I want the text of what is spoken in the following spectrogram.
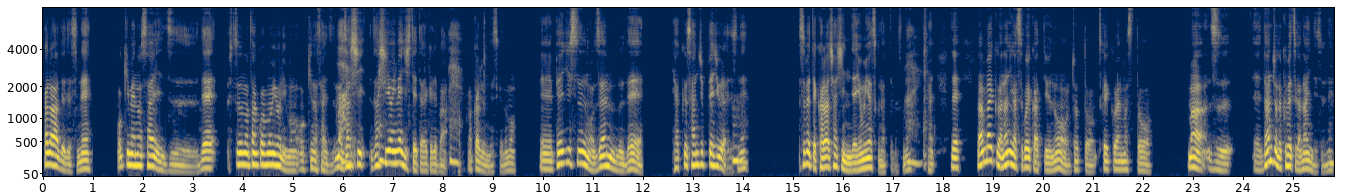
カラーでですね、大きめのサイズで、普通の単行本よりも大きなサイズ。まあはい雑誌、雑誌をイメージしていただければええわかるんですけども、えーページ数も全部で130ページぐらいですね。すべ、てカラー写真で読みやすくなってますね。はい。で、ランバイクが何がすごいかっていうのをちょっと付け加えますと、まず、えー男女の区別がないんですよね。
